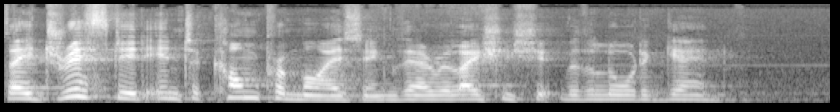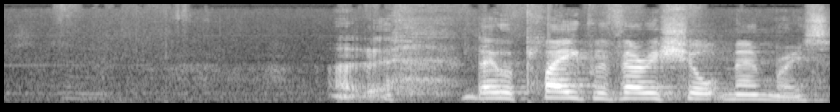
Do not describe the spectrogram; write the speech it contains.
They drifted into compromising their relationship with the Lord again. Uh, they were plagued with very short memories.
